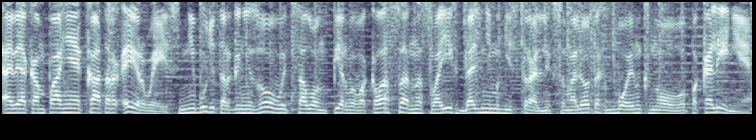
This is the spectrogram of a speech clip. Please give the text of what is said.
авиакомпания Qatar Airways не будет организовывать салон первого класса на своих дальнемагистральных самолетах Boeing нового поколения,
